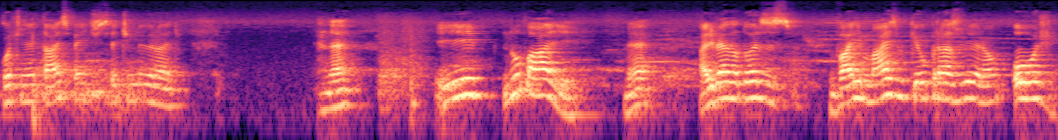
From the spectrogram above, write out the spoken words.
continentais pra gente ser time grande. Né? E não vale, né? A Libertadores vale mais do que o Brasileirão hoje.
